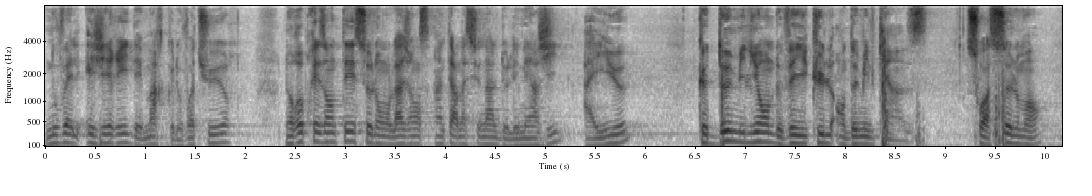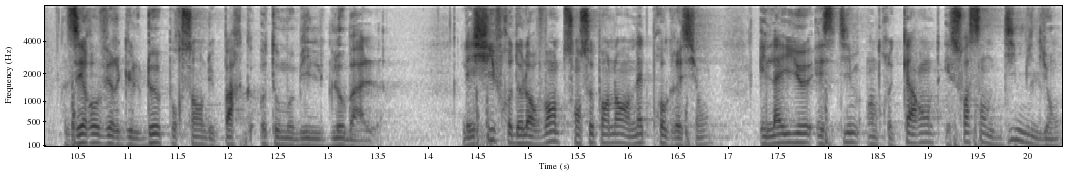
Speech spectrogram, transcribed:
nouvelle égérie des marques de voitures, ne représentaient, selon l'Agence internationale de l'énergie, AIE, que 2 millions de véhicules en 2015, soit seulement 0,2% du parc automobile global. Les chiffres de leurs ventes sont cependant en nette progression et l'AIE estime entre 40 et 70 millions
